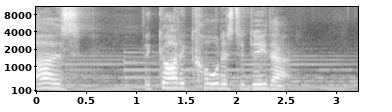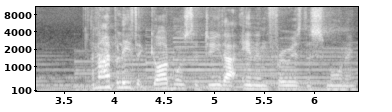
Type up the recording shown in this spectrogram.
us. That God had called us to do that. And I believe that God wants to do that in and through us this morning.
